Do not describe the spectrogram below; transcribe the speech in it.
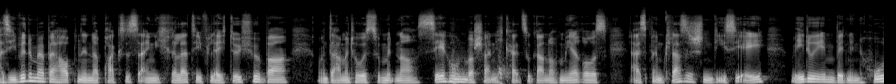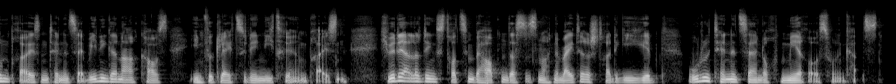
Also ich würde mal behaupten, in der Praxis eigentlich relativ leicht durchführbar und damit holst du mit einer sehr hohen Wahrscheinlichkeit sogar noch mehr raus als beim klassischen DCA, weil du eben bei den hohen Preisen tendenziell weniger nachkaufst im Vergleich zu den niedrigeren Preisen. Ich würde allerdings trotzdem behaupten, dass es noch eine weitere Strategie gibt, wo du tendenziell noch mehr rausholen kannst.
